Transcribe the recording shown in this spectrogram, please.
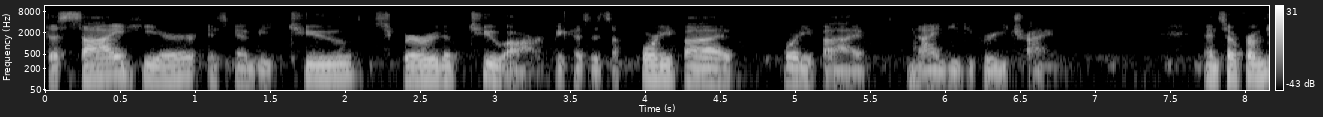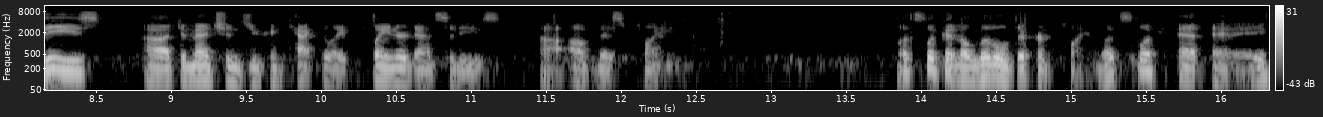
The side here is going to be 2 square root of 2r because it's a 45, 45, 90 degree triangle. And so from these uh, dimensions, you can calculate planar densities uh, of this plane. Let's look at a little different plane. Let's look at a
